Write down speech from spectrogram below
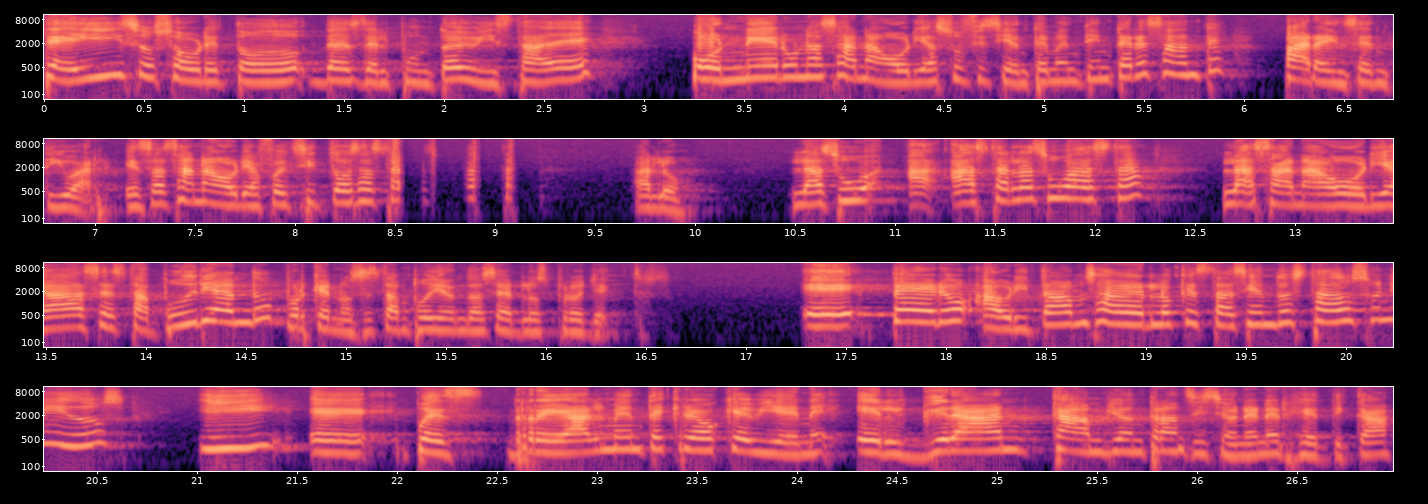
se hizo sobre todo desde el punto de vista de poner una zanahoria suficientemente interesante para incentivar. Esa zanahoria fue exitosa hasta la subasta. Aló. La hasta la subasta, la zanahoria se está pudriendo porque no se están pudiendo hacer los proyectos. Eh, pero ahorita vamos a ver lo que está haciendo Estados Unidos y eh, pues realmente creo que viene el gran cambio en transición energética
